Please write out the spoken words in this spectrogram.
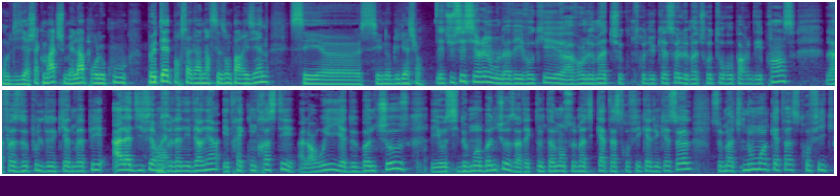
on le dit à chaque match, mais là, pour le coup, peut-être pour sa dernière saison parisienne, c'est euh, c'est une obligation. Et tu sais, Cyril, on l'avait évoqué avant le match contre Newcastle, le match retour au Parc des Princes, la phase de poule de Kian Mbappé, à la différence de l'année dernière, est très contrastée. Alors oui, il y a de bonnes choses, mais il y a aussi de moins bonnes choses, avec notamment ce match catastrophique à Newcastle, ce match non moins catastrophique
